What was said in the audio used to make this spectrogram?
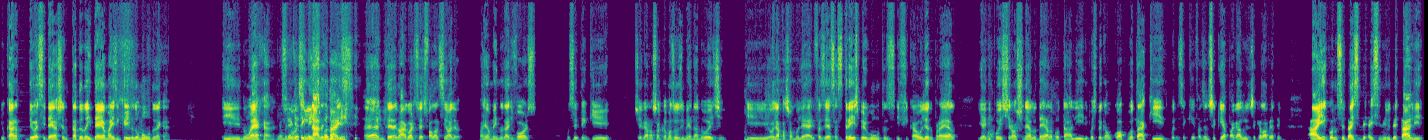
E o cara deu essa ideia achando que tá dando a ideia mais incrível do mundo, né, cara? E não é, cara. Isso não tem nada demais. É, não tem nada demais. Agora, se tivesse falado assim, olha, para realmente não dar divórcio, você tem que chegar na sua cama às 11h30 da noite e olhar para sua mulher e fazer essas três perguntas e ficar olhando para ela. E aí depois tirar o chinelo dela, botar ali, depois pegar um copo, botar aqui, depois não sei o que, fazer não sei o que, apagar a luz, não sei o que, ela vê. Aí, quando você dá esse, esse nível de detalhe,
